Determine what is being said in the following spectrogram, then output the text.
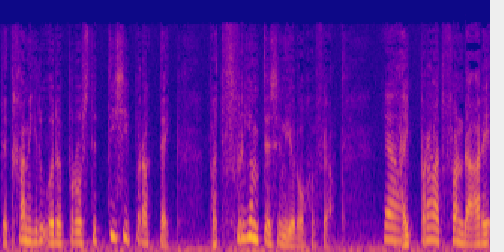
Dit gaan hier oor 'n prostitusie praktyk wat vreemd is in die Roggeveld. Ja. Hy praat van daardie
